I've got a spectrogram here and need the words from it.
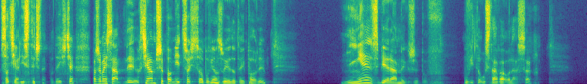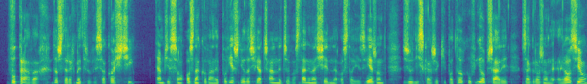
socjalistyczne podejście. Proszę Państwa, y, chciałem przypomnieć coś, co obowiązuje do tej pory. Nie zbieramy grzybów, mówi to ustawa o lasach, w uprawach do 4 metrów wysokości, tam gdzie są oznakowane powierzchnie doświadczalne, drzewostany nasienne, ostoje zwierząt, źródliska rzeki potoków i obszary zagrożone erozją.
